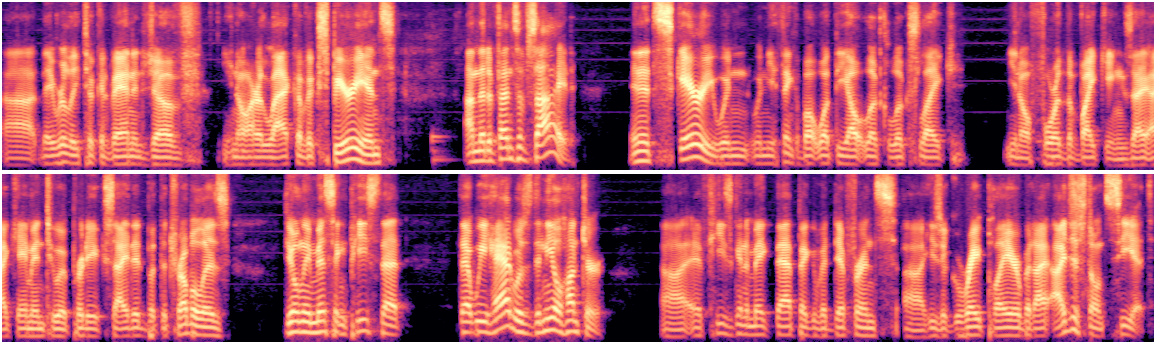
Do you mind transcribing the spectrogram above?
Uh, they really took advantage of you know our lack of experience on the defensive side, and it's scary when when you think about what the outlook looks like you know, for the Vikings. I, I came into it pretty excited, but the trouble is the only missing piece that that we had was Danielle Hunter. Uh, if he's going to make that big of a difference, uh, he's a great player, but I, I just don't see it.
